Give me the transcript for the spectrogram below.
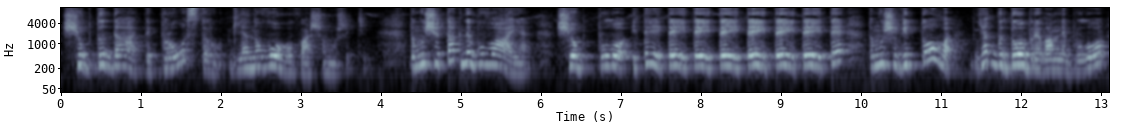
щоб додати простору для нового в вашому житті. Тому що так не буває, щоб було і те, і те, і те, і те, і те, і те, і те, і те. Тому що від того, як би добре вам не було,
